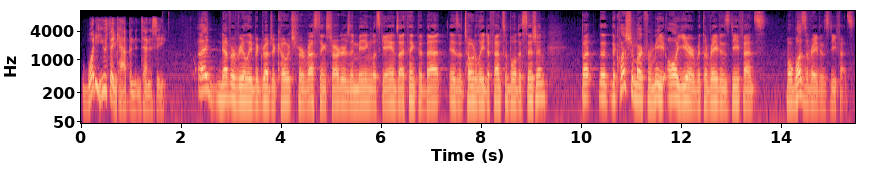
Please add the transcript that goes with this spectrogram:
what do you think happened in Tennessee? I never really begrudge a coach for resting starters in meaningless games. I think that that is a totally defensible decision. But the, the question mark for me all year with the Ravens defense, well, was the Ravens defense.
